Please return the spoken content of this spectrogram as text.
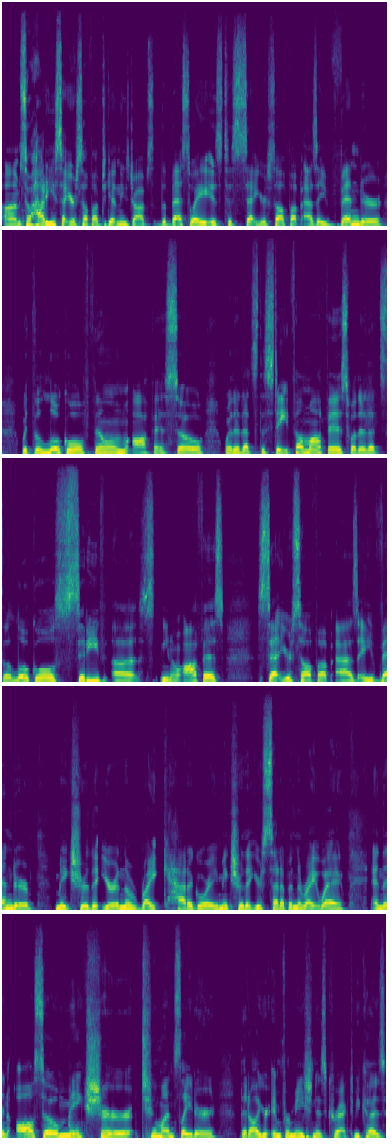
um, so, how do you set yourself up to get in these jobs? The best way is to set yourself up as a vendor with the local film office. So whether that's the state film office, whether that's the local city, uh, you know, office, set yourself up as a vendor. Make sure that you're in the right category. Make sure that you're set up in the right way, and then also make sure two months later that all your information is correct because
